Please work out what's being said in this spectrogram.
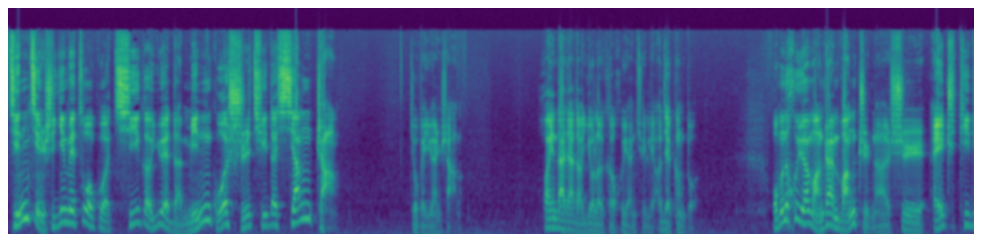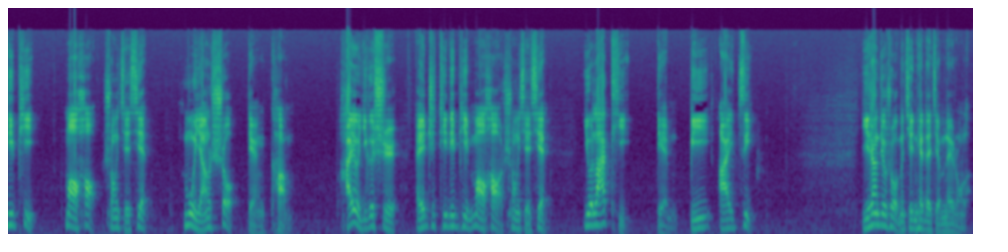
仅仅是因为做过七个月的民国时期的乡长，就被冤杀了。欢迎大家到优乐客会员区了解更多。我们的会员网站网址呢是 http: 冒号双斜线牧羊兽点 com，还有一个是 http: 冒号双斜线 youlucky。点 b i z，以上就是我们今天的节目内容了。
